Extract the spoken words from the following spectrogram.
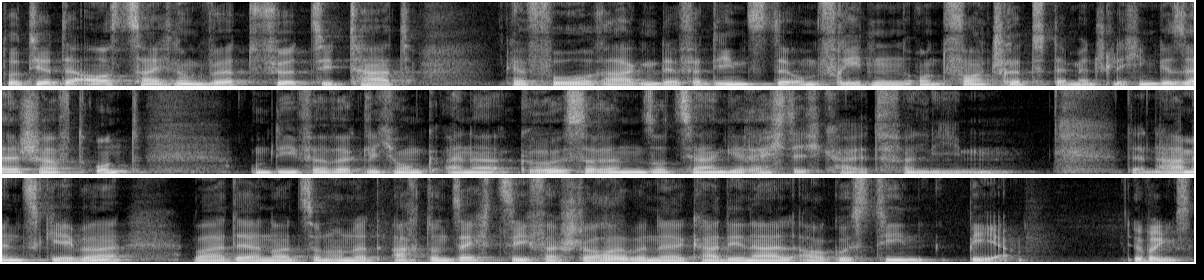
dotierte Auszeichnung wird für Zitat hervorragende Verdienste um Frieden und Fortschritt der menschlichen Gesellschaft und um die Verwirklichung einer größeren sozialen Gerechtigkeit verliehen. Der Namensgeber war der 1968 verstorbene Kardinal Augustin Beer. Übrigens,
